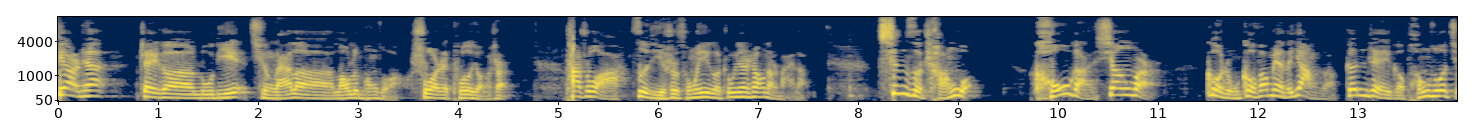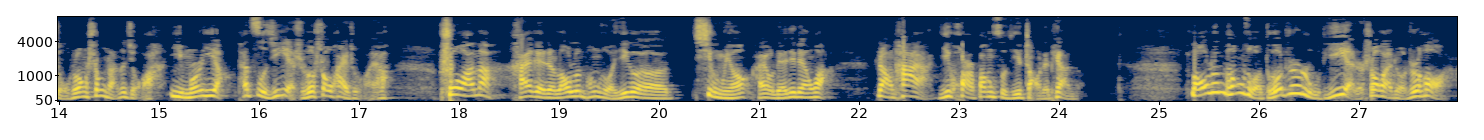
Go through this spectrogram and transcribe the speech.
第二天，这个鲁迪请来了劳伦·彭索，说这葡萄酒的事儿。他说啊，自己是从一个中间商那儿买的，亲自尝过，口感、香味儿。各种各方面的样子跟这个彭索酒庄生产的酒啊一模一样，他自己也是个受害者呀。说完呢，还给这劳伦·彭索一个姓名，还有联系电话，让他呀一块儿帮自己找这骗子。劳伦·彭索得知鲁迪也是受害者之后啊，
